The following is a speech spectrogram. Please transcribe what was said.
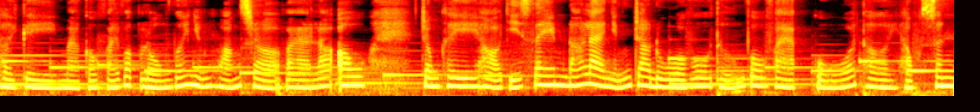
thời kỳ mà cậu phải vật lộn với những hoảng sợ và lo âu trong khi họ chỉ xem đó là những trò đùa vô thưởng vô phạt của thời học sinh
